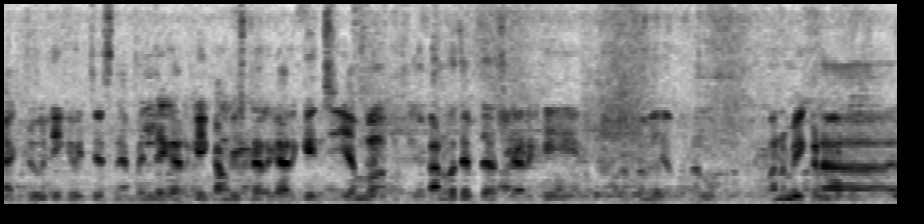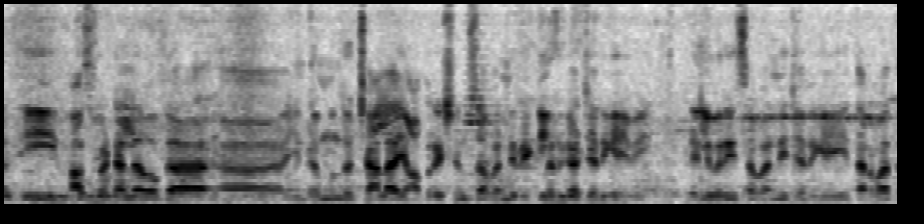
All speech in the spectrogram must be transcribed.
యాక్టివిటీకి వచ్చేసిన ఎమ్మెల్యే గారికి కమిషనర్ గారికి జిఎం కన్వదేవ్ దాస్ గారికి చెప్తాను మనం ఇక్కడ ఈ హాస్పిటల్లో ఒక ఇంతకుముందు చాలా ఆపరేషన్స్ అవన్నీ రెగ్యులర్గా జరిగేవి డెలివరీస్ అవన్నీ జరిగాయి తర్వాత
